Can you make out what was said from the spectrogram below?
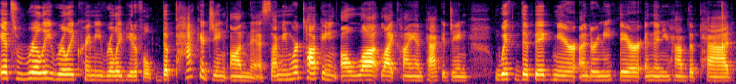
It's really, really creamy, really beautiful. The packaging on this, I mean, we're talking a lot like high-end packaging with the big mirror underneath there, and then you have the pad.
